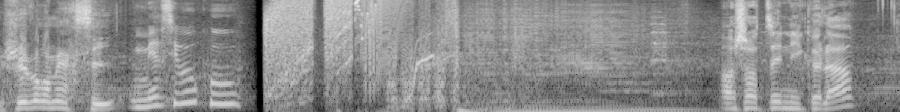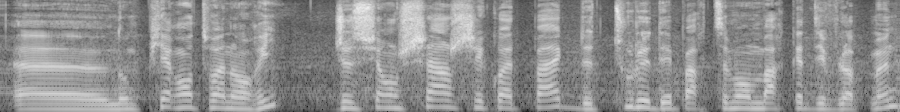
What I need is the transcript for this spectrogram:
Je vous remercie. Merci beaucoup. Enchanté Nicolas, euh, donc Pierre-Antoine Henry. Je suis en charge chez Quadpack de tout le département Market Development.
